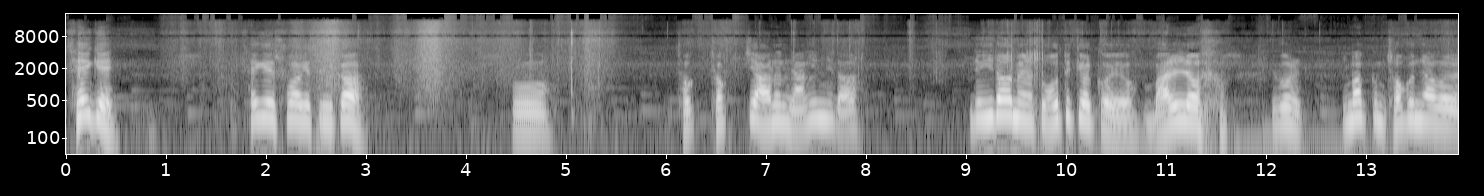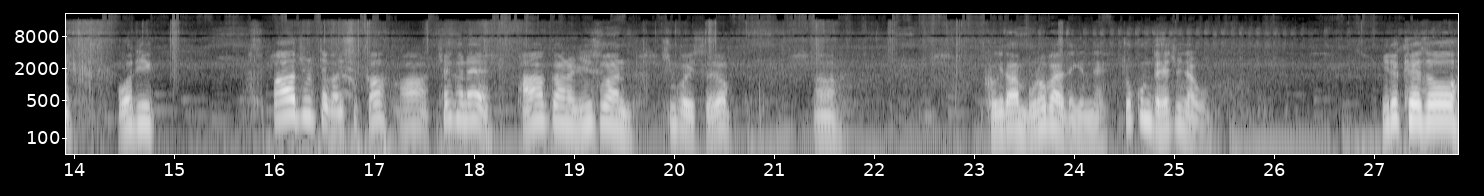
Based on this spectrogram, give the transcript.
3개 3개 수확했으니까 어, 적, 적지 않은 양입니다. 이제 이 다음에는 또 어떻게 할 거예요? 말려서 이걸 이만큼 적은 양을 어디 빠줄 때가 있을까? 아, 최근에 방앗간을 인수한 친구가 있어요. 아, 거기다 물어봐야 되겠네. 조금 더 해주냐고. 이렇게 해서,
